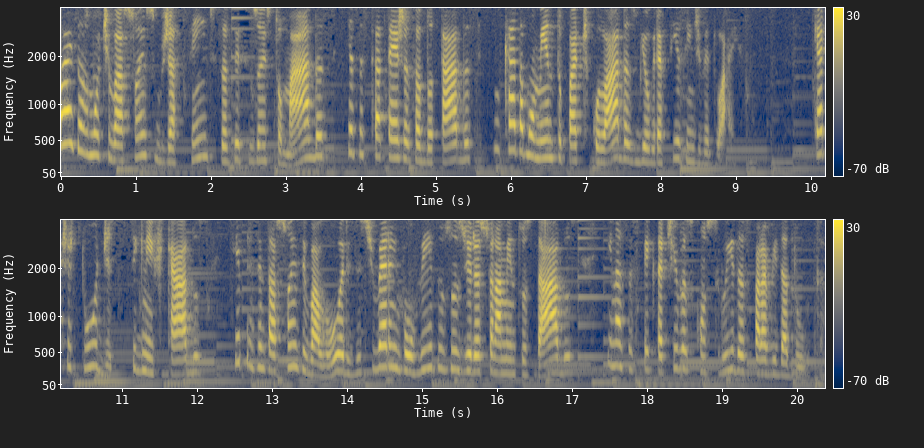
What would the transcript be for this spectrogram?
Quais as motivações subjacentes às decisões tomadas e as estratégias adotadas em cada momento particular das biografias individuais? Que atitudes, significados, representações e valores estiveram envolvidos nos direcionamentos dados e nas expectativas construídas para a vida adulta?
